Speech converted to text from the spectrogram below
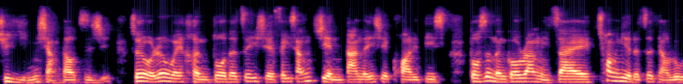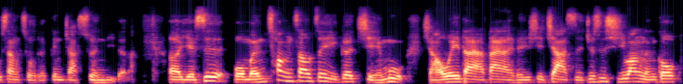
去影响到自己。所以我认为很多的这一些非常简单的一些 qualities 都是能够让你在创业的这条路上走得更加顺利的了。呃，也是我们创造这一个节目想要为大家带来的一些价值，就是希望能够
